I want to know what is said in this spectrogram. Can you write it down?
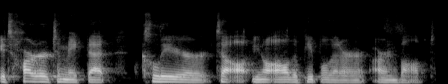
it's harder to make that clear to all, you know all the people that are are involved.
